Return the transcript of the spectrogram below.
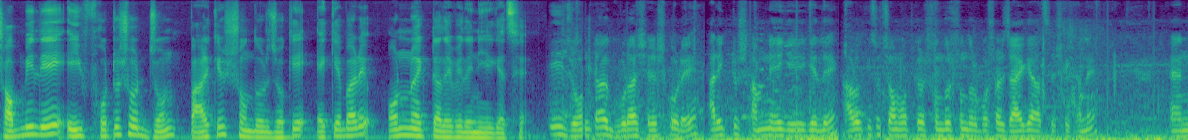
সব মিলিয়ে এই ফটোশুট জোন পার্কের সৌন্দর্যকে একেবারে অন্য একটা লেভেলে নিয়ে গেছে। এই জোনটা ঘোরা শেষ করে আর একটু সামনে এগিয়ে গেলে আরও কিছু চমৎকার, সুন্দর সুন্দর বসার জায়গা আছে সেখানে। অ্যান্ড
